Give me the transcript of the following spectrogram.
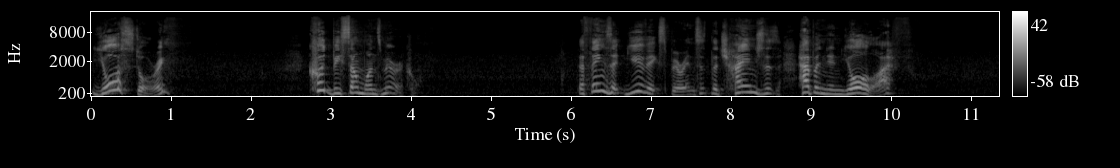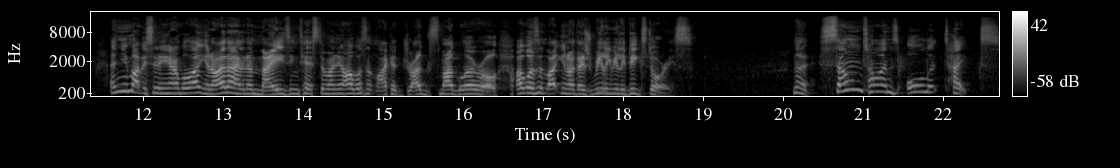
your story could be someone's miracle. The things that you've experienced, the change that's happened in your life. And you might be sitting here, well, you know, I don't have an amazing testimony. I wasn't like a drug smuggler or I wasn't like, you know, those really, really big stories. No, sometimes all it takes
